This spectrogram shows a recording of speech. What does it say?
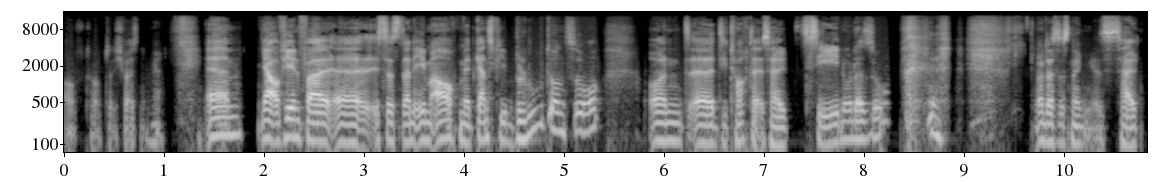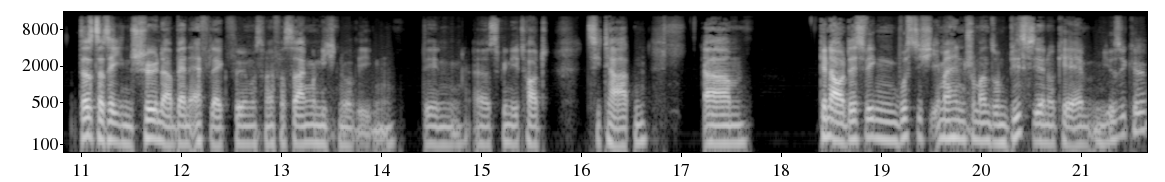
auftauchte. Ich weiß nicht mehr. Ähm, ja, auf jeden Fall äh, ist das dann eben auch mit ganz viel Blut und so. Und äh, die Tochter ist halt zehn oder so. und das ist, eine, ist halt, das ist tatsächlich ein schöner Ben Affleck-Film, muss man einfach sagen, und nicht nur wegen den äh, Sweeney Todd-Zitaten. Ähm, genau, deswegen wusste ich immerhin schon mal so ein bisschen, okay, Musical.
